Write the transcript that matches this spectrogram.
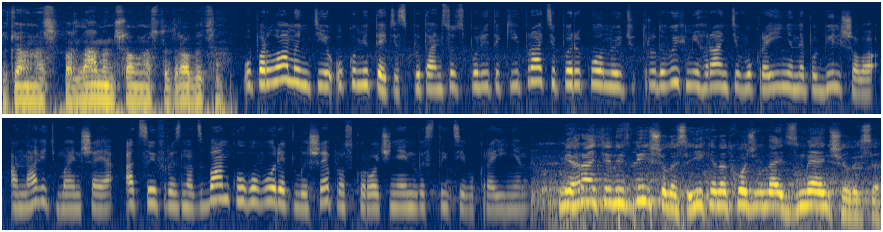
яке у нас парламент, що в нас тут робиться. У парламенті у комітеті з питань соцполітики і праці переконують, трудових мігрантів в Україні не побільшало, а навіть меншає. А цифри з Нацбанку говорять лише про скорочення інвестицій в Україні. Мігрантів не збільшилося, їхні надходження навіть зменшилися,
